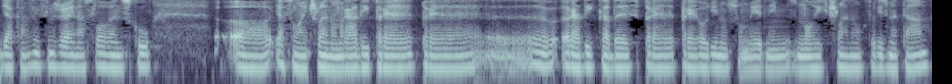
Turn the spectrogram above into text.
vďaka myslím, že aj na Slovensku ja som aj členom rady pre, pre rady KBS pre, pre rodinu, som jedným z mnohých členov, ktorí sme tam.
